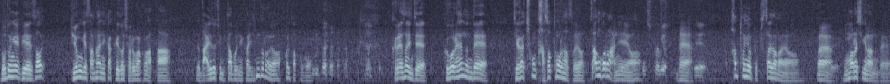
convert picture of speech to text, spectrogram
노동에 비해서 비용 계산하니까 그게 더 저렴할 것 같다. 나이도 좀 있다 보니까 힘들어요. 허리도 아프고. 그래서 이제 그거를 했는데 제가 총 다섯 통을 샀어요. 싼 거는 아니에요. 옥시팜이요? 네. 네. 한 통이 비싸잖아요. 네. 6만 원씩이나 하는데.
